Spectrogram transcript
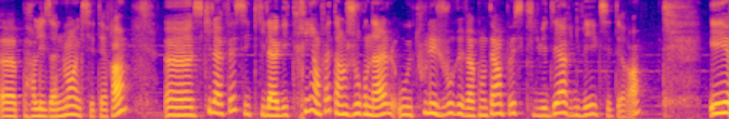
par les Allemands, etc. ce qu'il a fait c'est qu'il a écrit en fait un journal où tous les jours il racontait un peu ce qui lui était arrivé, etc. Et,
